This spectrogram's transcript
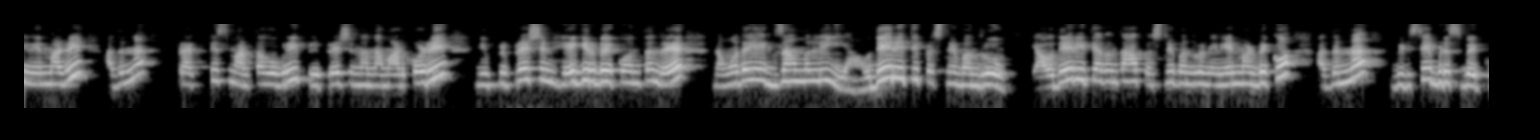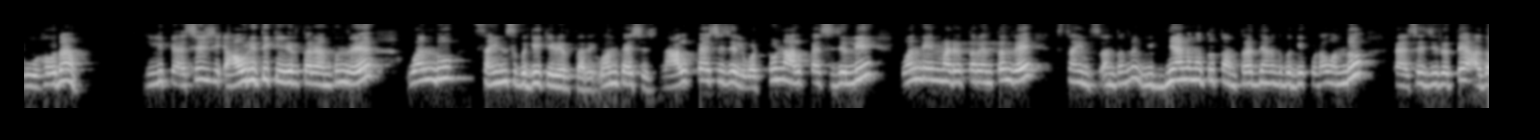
ನೀವೇನ್ ಮಾಡ್ರಿ? ಅದನ್ನ ಪ್ರಾಕ್ಟೀಸ್ ಮಾಡ್ತಾ ಹೋಗ್ರಿ ಪ್ರಿಪ್ರೇಷನ್ ಅನ್ನ ಮಾಡ್ಕೊಡ್ರಿ. ನೀವು ಪ್ರಿಪ್ರೇಷನ್ ಹೇಗಿರ್ಬೇಕು ಅಂತಂದ್ರೆ, ನವೋದಯ ಎಕ್ಸಾಮ್ ಅಲ್ಲಿ ಯಾವುದೇ ರೀತಿ ಪ್ರಶ್ನೆ ಬಂದ್ರು, ಯಾವುದೇ ರೀತಿಯಾದಂತಹ ಪ್ರಶ್ನೆ ಬಂದ್ರು ನೀವೇನ್ ಮಾಡ್ಬೇಕು? ಅದನ್ನ ಬಿಡಿಸೇ ಬಿಡಿಸ್ಬೇಕು. ಹೌದಾ? ಇಲ್ಲಿ ಪ್ಯಾಸೇಜ್ ಯಾವ ರೀತಿ ಕೇಳಿರ್ತಾರೆ ಅಂತಂದ್ರೆ, ಒಂದು ಸೈನ್ಸ್ ಬಗ್ಗೆ ಕೇಳಿರ್ತಾರೆ. ಒಂದ್ ಪ್ಯಾಸೇಜ್ ನಾಲ್ಕು ಪ್ಯಾಸೇಜ್ ಅಲ್ಲಿ, ಒಟ್ಟು ನಾಲ್ಕು ಪ್ಯಾಸೇಜ್ ಅಲ್ಲಿ ಒಂದ್ ಏನ್ ಮಾಡಿರ್ತಾರೆ ಅಂತಂದ್ರೆ ಸೈನ್ಸ್ ಅಂತಂದ್ರೆ ವಿಜ್ಞಾನ ಮತ್ತು ತಂತ್ರಜ್ಞಾನದ ಬಗ್ಗೆ ಕೂಡ ಒಂದು ಪ್ಯಾಸೇಜ್ ಇರುತ್ತೆ. ಅದು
